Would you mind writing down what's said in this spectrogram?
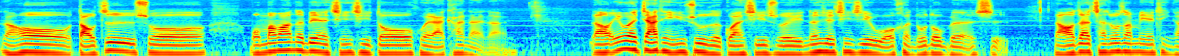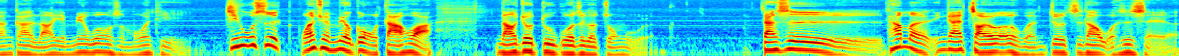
然后导致说我妈妈那边的亲戚都回来看奶奶。然后因为家庭因素的关系，所以那些亲戚我很多都不认识。然后在餐桌上面也挺尴尬的，然后也没有问我什么问题。几乎是完全没有跟我搭话，然后就度过这个中午了。但是他们应该早有耳闻，就知道我是谁了。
